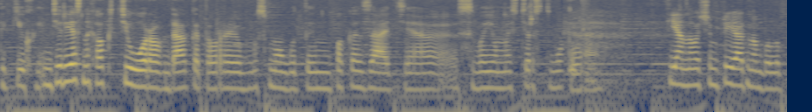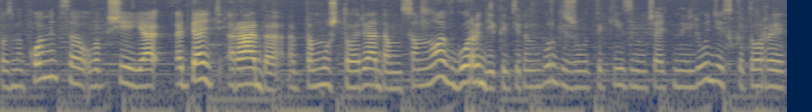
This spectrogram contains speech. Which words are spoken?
таких интересных актеров, да, которые смогут им показать а, свое мастерство. Здорово. Яна, очень приятно было познакомиться. Вообще, я опять рада тому, что рядом со мной в городе Екатеринбурге живут такие замечательные люди, с которые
